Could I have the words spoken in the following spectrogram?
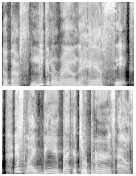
about sneaking around to have sex. It's like being back at your parents' house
